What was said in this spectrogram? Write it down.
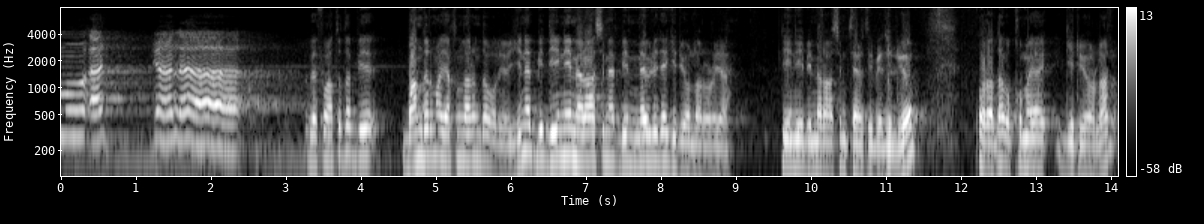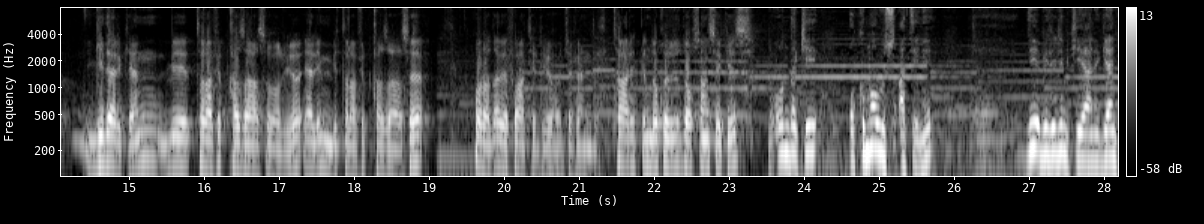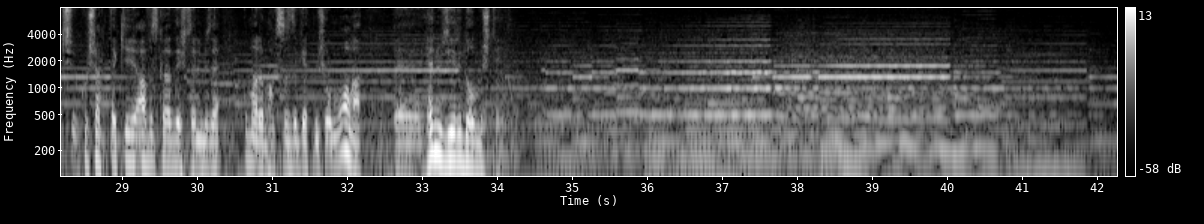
مؤجلا Vefatı da bir bandırma yakınlarında oluyor. Yine bir dini merasime, bir mevlide gidiyorlar oraya. Dini bir merasim tertip ediliyor. Orada okumaya gidiyorlar. Giderken bir trafik kazası oluyor. Elim bir trafik kazası. Orada vefat ediyor Hoca Efendi. Tarih 1998. Ondaki okuma vusatini e, diyebilirim ki yani genç kuşaktaki hafız kardeşlerimize umarım haksızlık etmiş olmam ama e, henüz yeri dolmuş değil.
